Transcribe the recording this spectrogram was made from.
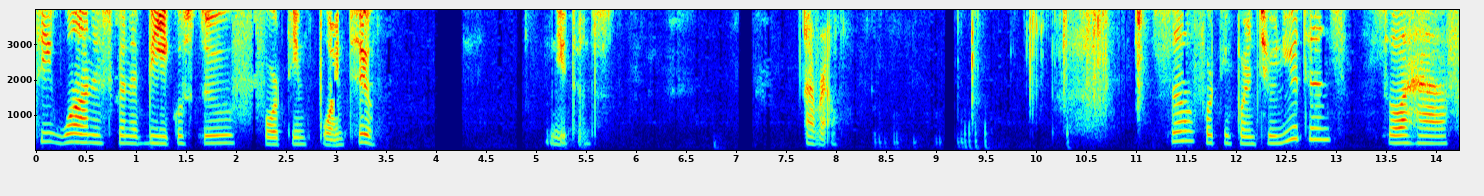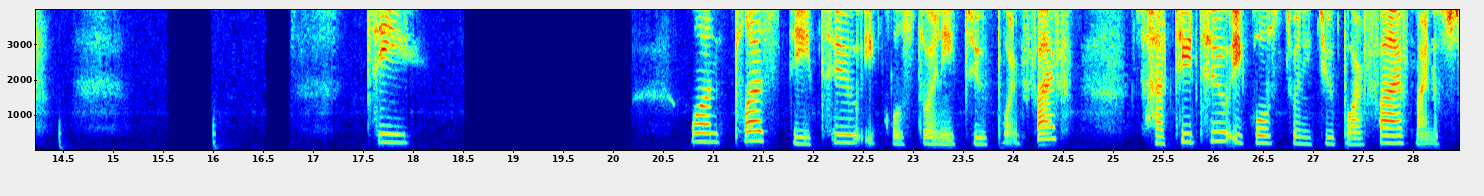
T1 is going to be equals to 14.2 newtons around. So 14.2 newtons. So I have T 1 plus T2 equals 22.5. So I have T2 equals 22.5 minus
